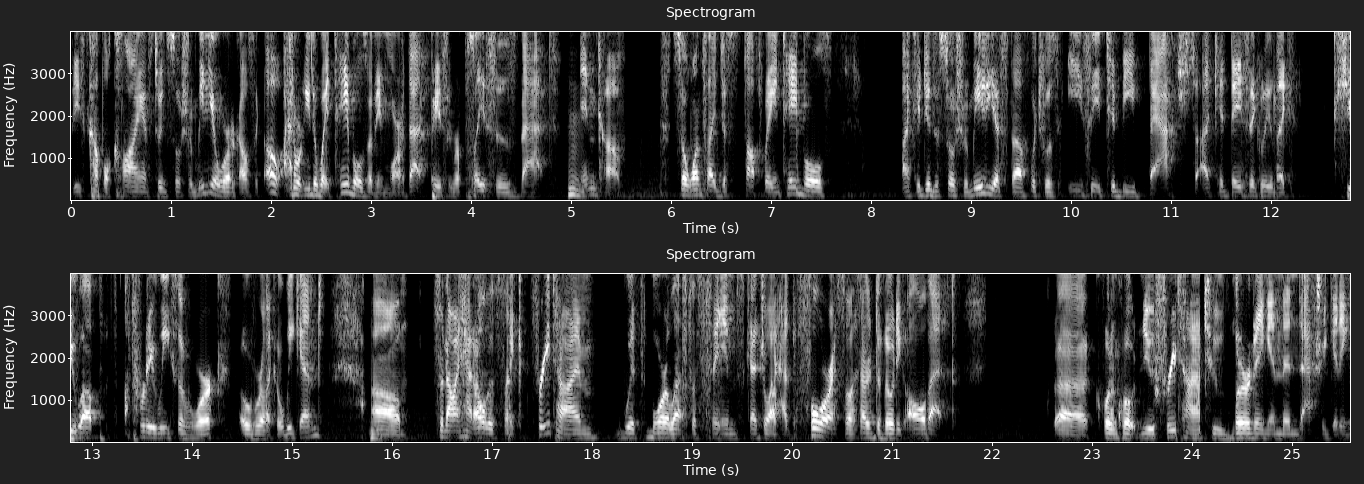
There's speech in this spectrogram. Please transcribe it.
these couple clients doing social media work, I was like, oh, I don't need to wait tables anymore. That basically replaces that hmm. income. So once I just stopped waiting tables, I could do the social media stuff, which was easy to be batched. I could basically like queue up three weeks of work over like a weekend. Um, so now I had all this like free time with more or less the same schedule I had before. So I started devoting all that uh, quote unquote new free time to learning and then actually getting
